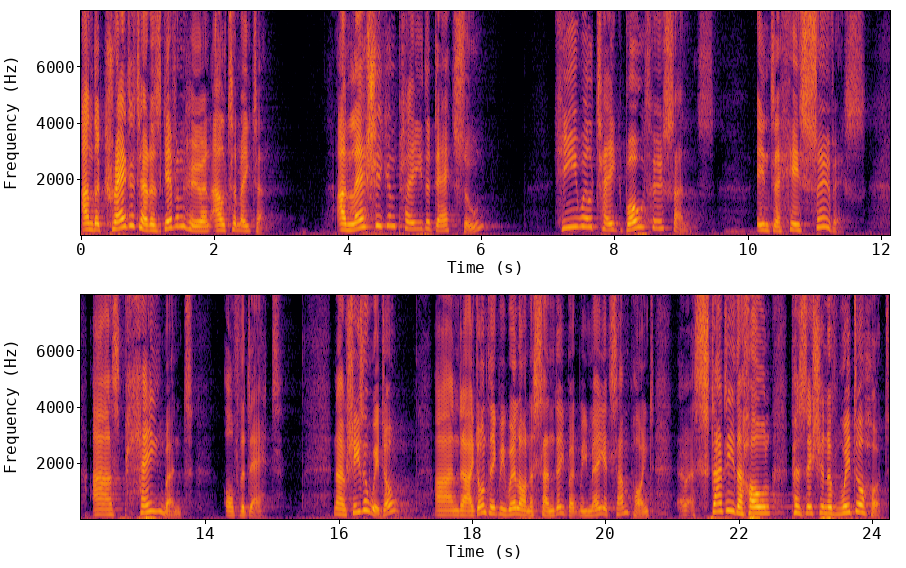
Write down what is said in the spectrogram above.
And the creditor has given her an ultimatum. Unless she can pay the debt soon, he will take both her sons into his service as payment of the debt. Now, she's a widow, and I don't think we will on a Sunday, but we may at some point uh, study the whole position of widowhood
